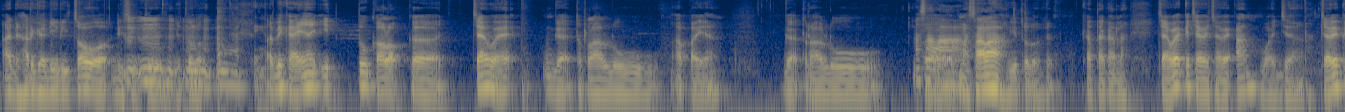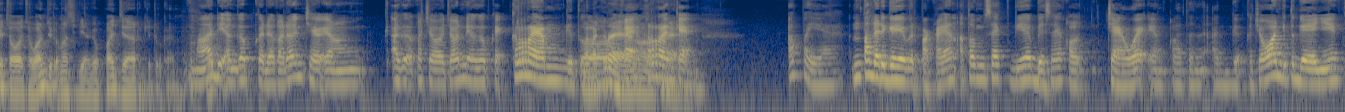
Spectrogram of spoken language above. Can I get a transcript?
ada harga diri cowok di situ gitu loh mm, ngerti. tapi kayaknya itu kalau ke cewek nggak terlalu apa ya nggak terlalu Masalah. eh, masalah gitu loh katakanlah cewek ke cewek-cewekan wajar cewek ke cowok-cowokan juga masih dianggap wajar gitu kan Malah dianggap kadang-kadang cewek yang agak kecewa-kecewa dianggap kayak keren gitu Malah loh. keren, kayak malah keren keren. kayak apa ya entah dari gaya berpakaian atau misalnya dia biasanya kalau cewek yang kelihatan agak kecoan gitu gayanya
